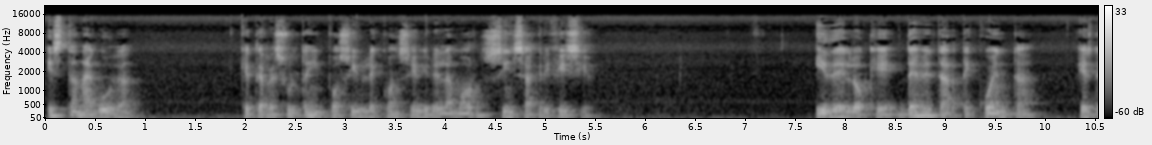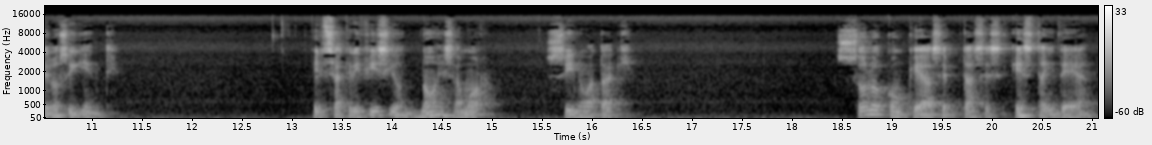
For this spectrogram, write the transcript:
es tan aguda que te resulta imposible concebir el amor sin sacrificio. Y de lo que debes darte cuenta es de lo siguiente. El sacrificio no es amor, sino ataque. Solo con que aceptases esta idea,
